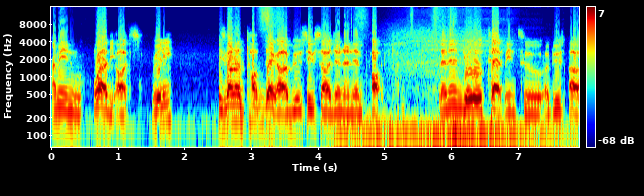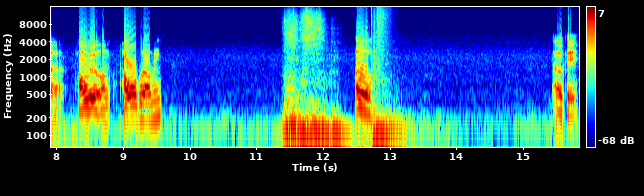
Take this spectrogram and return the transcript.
I mean what are the odds? Really? He's gonna top deck uh, abusive sergeant and then pop, and then YOLO tap into abuse uh power power overwhelming. Oh. Okay.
